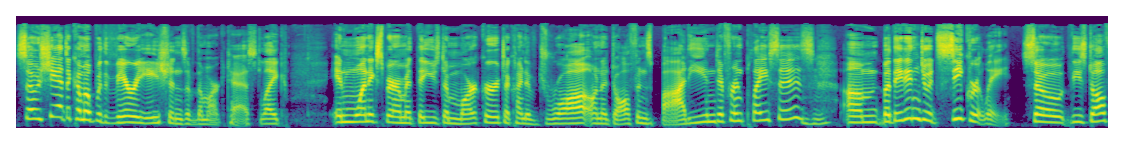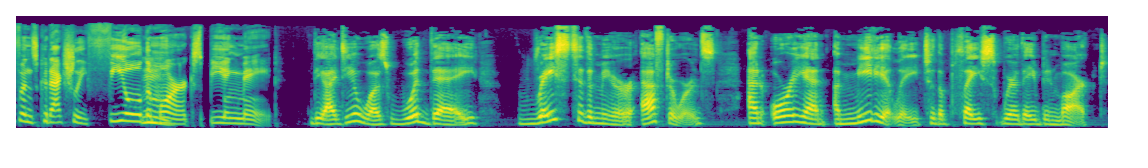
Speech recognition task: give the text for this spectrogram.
So she had to come up with variations of the mark test. Like in one experiment, they used a marker to kind of draw on a dolphin's body in different places, mm-hmm. um, but they didn't do it secretly. So these dolphins could actually feel the mm. marks being made the idea was would they race to the mirror afterwards and orient immediately to the place where they'd been marked?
